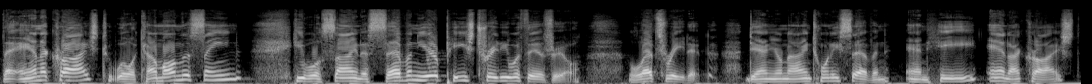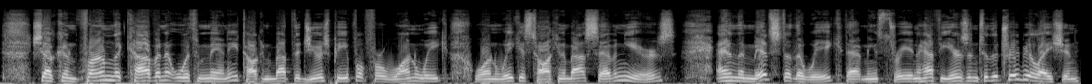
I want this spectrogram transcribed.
the Antichrist will come on the scene. He will sign a seven year peace treaty with Israel. Let's read it. Daniel 9:27 and he antichrist shall confirm the covenant with many talking about the Jewish people for one week. One week is talking about 7 years. And in the midst of the week, that means three and a half years into the tribulation,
